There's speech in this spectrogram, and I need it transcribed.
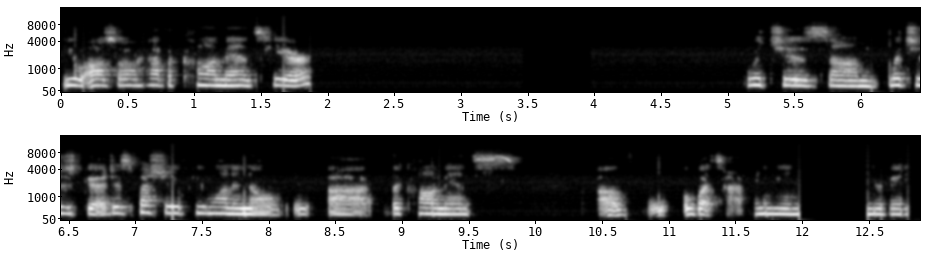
You also have a comments here, which is um, which is good, especially if you want to know uh, the comments of what's happening in your video.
